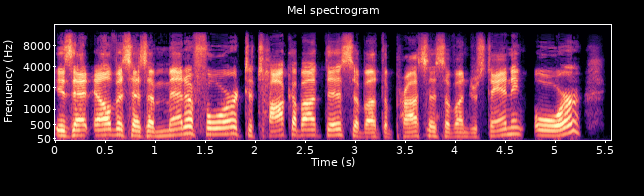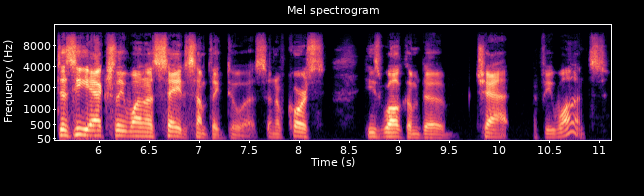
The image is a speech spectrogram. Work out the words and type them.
Is that Elvis as a metaphor to talk about this, about the process of understanding, or does he actually want to say something to us? And of course, he's welcome to chat if he wants.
